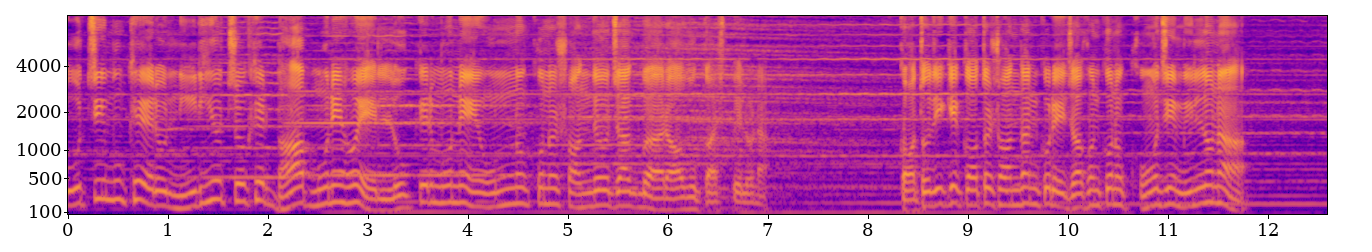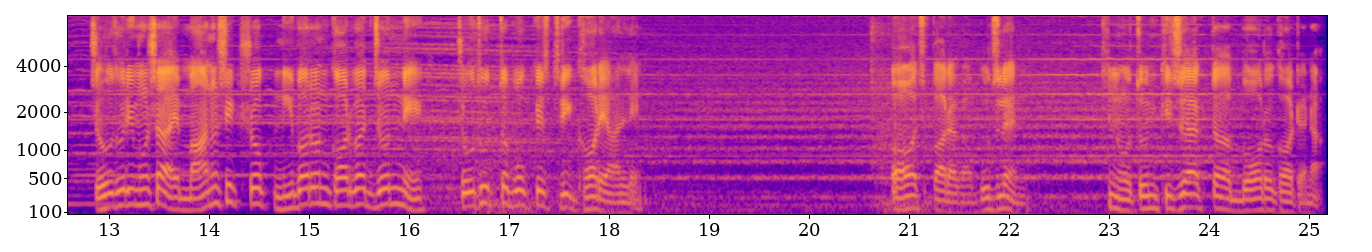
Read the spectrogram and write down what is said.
কচি মুখের ও নিরীহ চোখের ভাব মনে হয়ে লোকের মনে অন্য কোনো সন্দেহ জাগবার অবকাশ পেল না। কত দিকে কত সন্ধান করে যখন কোনো খোঁজই মিলল না। চৌধুরী মশাই মানসিক শোক নিবারণ করবার জন্যে চতুর্থ পক্ষের স্ত্রী ঘরে আনলেন। অজ পারাগা, বুঝলেন? নতুন কিছু একটা বড় ঘটনা।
